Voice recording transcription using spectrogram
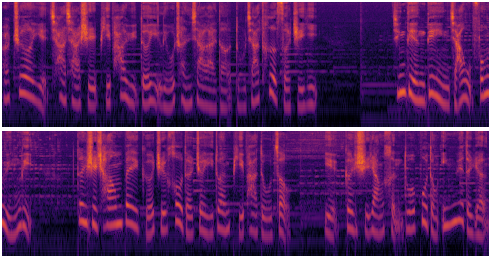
而这也恰恰是琵琶语得以流传下来的独家特色之一。经典电影《甲午风云》里，邓世昌被革职后的这一段琵琶独奏，也更是让很多不懂音乐的人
